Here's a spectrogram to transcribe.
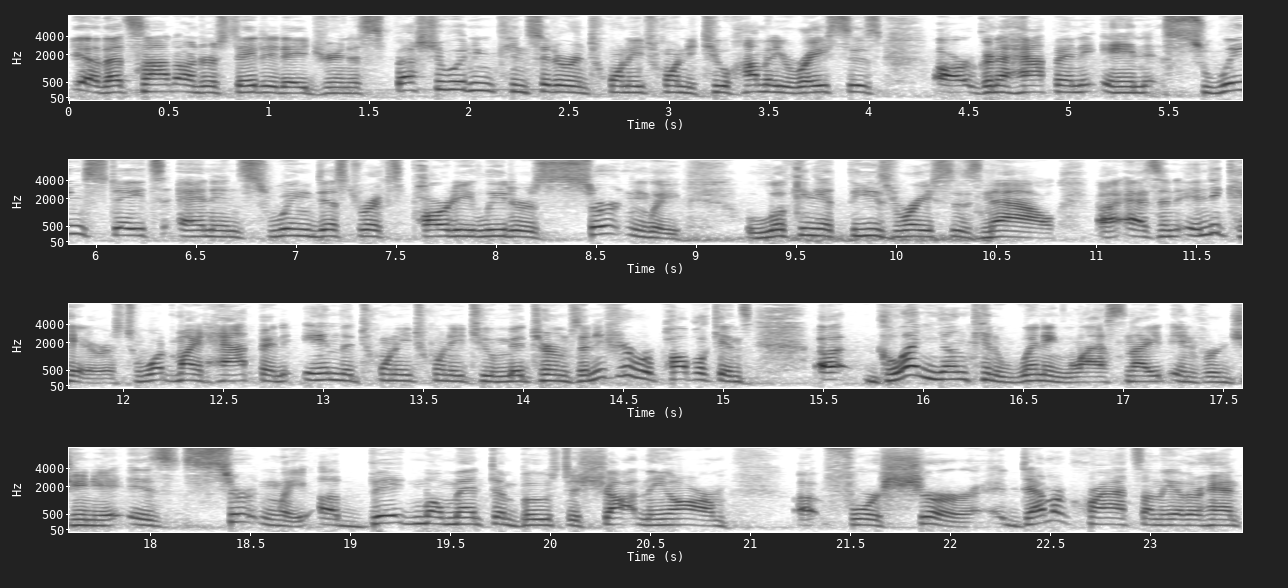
Yeah, that's not understated, Adrian, especially when you consider in 2022 how many races are going to happen in swing states and in swing districts. Party leaders certainly looking at these races now uh, as an indicator as to what might happen in the 2022 midterms. And if you're Republicans, uh, Glenn Youngkin winning last night in Virginia is certainly a big momentum boost, a shot in the arm uh, for sure. Democrats, on the other hand,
